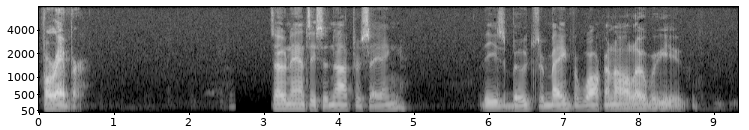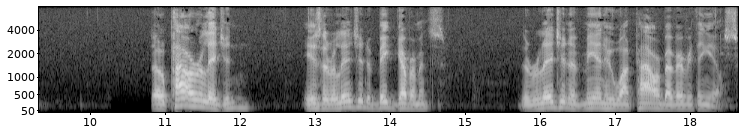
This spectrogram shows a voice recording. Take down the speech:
forever. So Nancy Sinatra saying, These boots are made for walking all over you. So, power religion is the religion of big governments, the religion of men who want power above everything else.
